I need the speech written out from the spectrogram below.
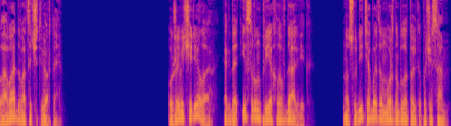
Глава 24. Уже вечерело, когда Исрун приехала в Дальвик, но судить об этом можно было только по часам.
